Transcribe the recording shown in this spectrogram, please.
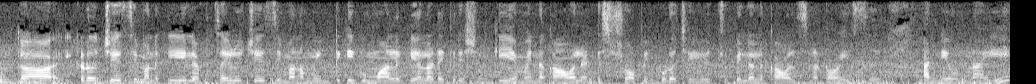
ఇంకా ఇక్కడ వచ్చేసి మనకి లెఫ్ట్ సైడ్ వచ్చేసి మనం ఇంటికి గుమ్మాలకి అలా డెకరేషన్కి ఏమైనా కావాలంటే షాపింగ్ కూడా చేయొచ్చు. పిల్లలకు కావాల్సిన టాయ్స్ అన్నీ ఉన్నాయి.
